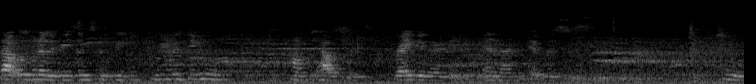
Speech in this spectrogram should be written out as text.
that was one of the reasons because we we would do haunted houses regularly, and then it was just too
